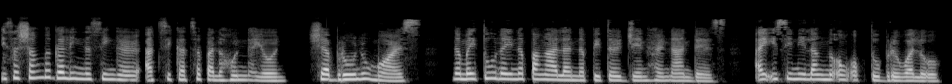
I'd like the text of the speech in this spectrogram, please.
Isa siyang magaling na singer at sikat sa panahon ngayon, siya Bruno Mars, na may tunay na pangalan na Peter Jean Hernandez, ay isinilang noong Oktubre 8,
